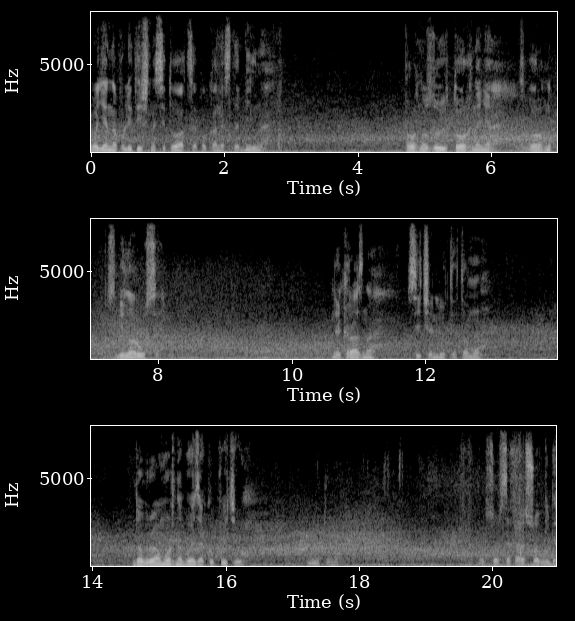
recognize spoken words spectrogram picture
воєнно-політична ситуація поки нестабільна. Прогнозують вторгнення з Білорусі. Якраз на січень лютий. Тому доброго можна буде закупити у лютому. Якщо все хорошо буде.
